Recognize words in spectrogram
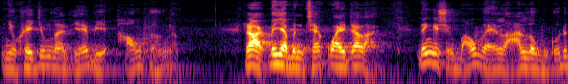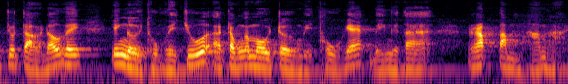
nhiều khi chúng ta dễ bị ảo tưởng lắm rồi bây giờ mình sẽ quay trở lại đến cái sự bảo vệ lạ lùng của Đức Chúa Trời đối với cái người thuộc về Chúa ở trong cái môi trường bị thù ghét, bị người ta rắp tâm hãm hại.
